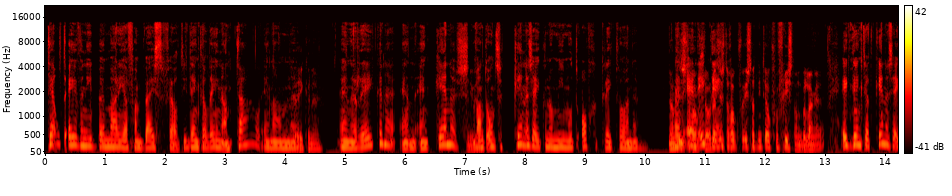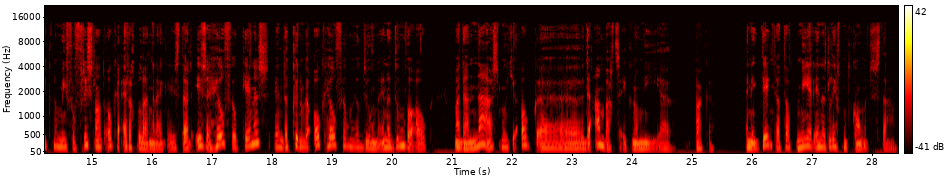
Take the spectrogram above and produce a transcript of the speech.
telt even niet bij Maria van Bijsterveld. Die denkt alleen aan taal en aan... Uh, rekenen. En rekenen en, en kennis. Want onze kenniseconomie moet opgekrikt worden. Nou, dat en, is en ik Denk, dat is, toch ook, is dat niet ook voor Friesland belangrijk? Ik denk dat kenniseconomie voor Friesland ook erg belangrijk is. Daar is er heel veel kennis en daar kunnen we ook heel veel mee doen. En dat doen we ook. Maar daarnaast moet je ook uh, de ambachtseconomie uh, pakken. En ik denk dat dat meer in het licht moet komen te staan.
